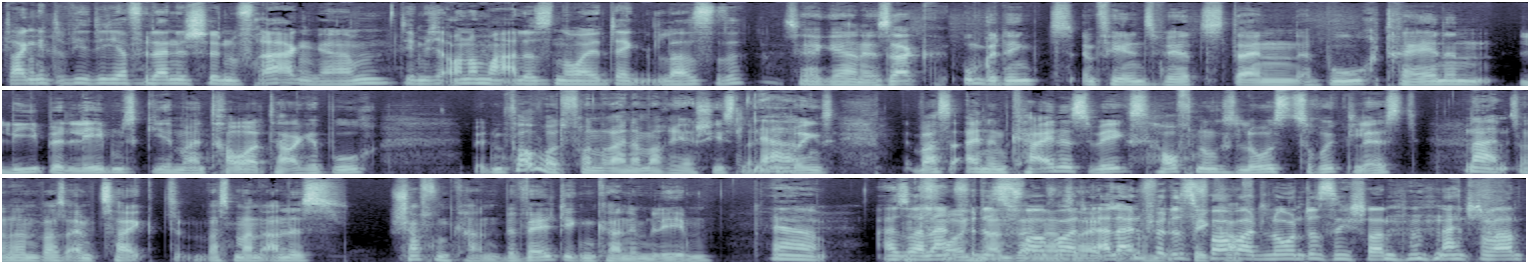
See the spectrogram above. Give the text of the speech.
Danke dir für deine schönen Fragen, ja, die mich auch nochmal alles neu denken lassen. Sehr gerne. Sag unbedingt empfehlenswert dein Buch Tränen, Liebe, Lebensgier, mein Trauertagebuch. Mit dem Vorwort von Rainer Maria Schießler ja. übrigens, was einen keineswegs hoffnungslos zurücklässt, Nein. sondern was einem zeigt, was man alles schaffen kann, bewältigen kann im Leben. Ja, also allein für das Vorwort, allein für das Vorwort lohnt es sich schon. Nein, Schwan.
